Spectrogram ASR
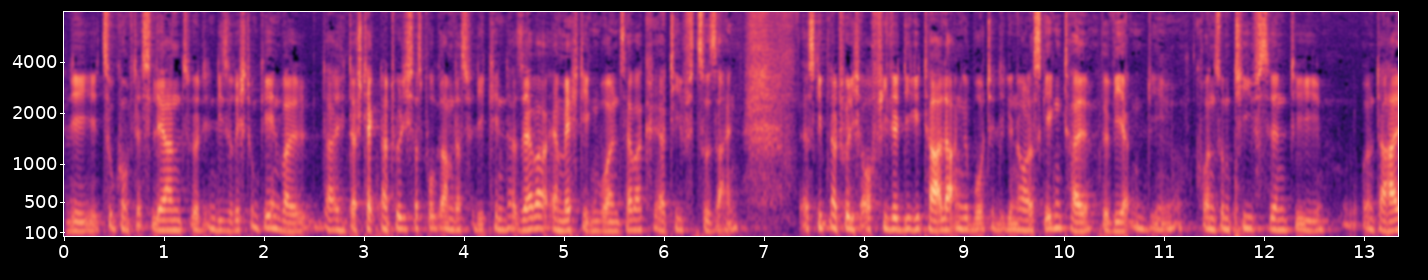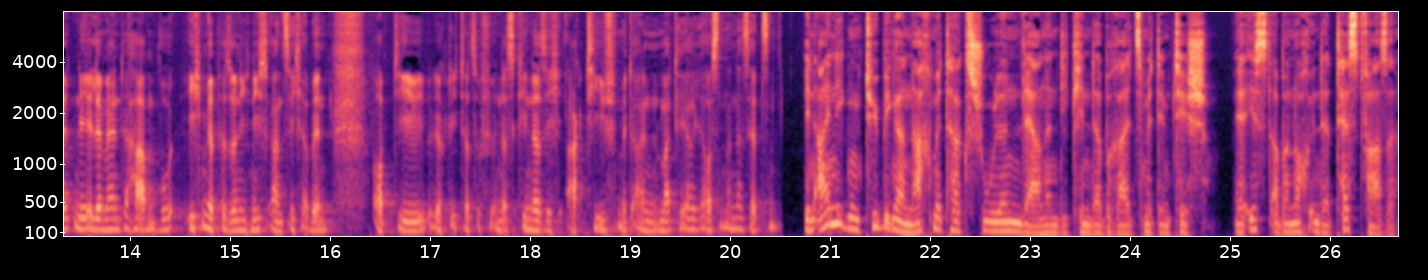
die Zukunft des Lernens würde in diese Richtung gehen, weil dahinter steckt natürlich das Programm, dass wir die Kinder selber ermächtigen wollen, selber kreativ zu sein. Es gibt natürlich auch viele digitale Angebote, die genau das Gegenteil bewirken, die konsumtiv sind, die unterhaltende Elemente haben, wo ich mir persönlich nicht ganz sicher bin, ob die wirklich dazu führen, dass Kinder sich aktiv mit einer Materie auseinandersetzen. In einigen Tübinger Nachmittagsschulen lernen die Kinder bereits mit dem Tisch. Er ist aber noch in der Testphase.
